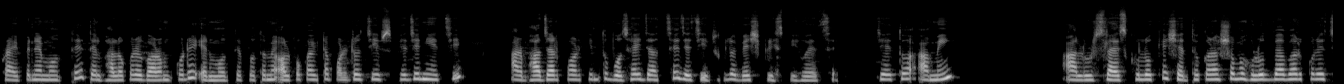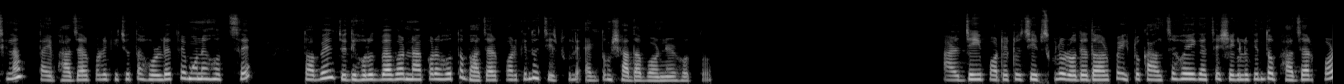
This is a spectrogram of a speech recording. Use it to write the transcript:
ফ্রাই প্যানের মধ্যে তেল ভালো করে গরম করে এর মধ্যে প্রথমে অল্প কয়েকটা পটেটো চিপস ভেজে নিয়েছি। আর ভাজার পর কিন্তু বোঝাই যাচ্ছে যে চিপসগুলো বেশ ক্রিস্পি হয়েছে। যেহেতু আমি আলুর স্লাইসগুলোকে সেদ্ধ করার সময় হলুদ ব্যবহার করেছিলাম, তাই ভাজার পরে কিছুটা হলদেতে মনে হচ্ছে। তবে যদি হলুদ ব্যবহার না করা হতো, ভাজার পর কিন্তু চিপসগুলো একদম সাদা বর্ণের হতো। আর যেই পটেটো চিপসগুলো রোদে দেওয়ার পর একটু কালচে হয়ে গেছে, সেগুলো কিন্তু ভাজার পর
